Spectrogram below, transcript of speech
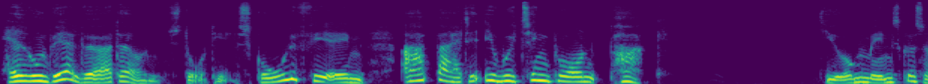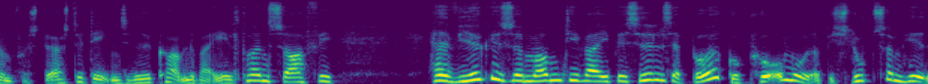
havde hun hver lørdag og en stor del af skoleferien arbejdet i Whittingbourne Park. De unge mennesker, som for størstedelens vedkommende var ældre end Sophie, havde virket som om de var i besiddelse af både gå på mod og beslutsomhed,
